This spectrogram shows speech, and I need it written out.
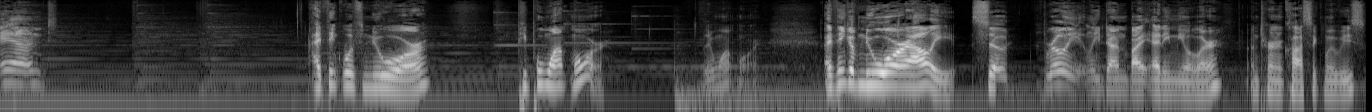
and I think with Noir, people want more. They want more. I think of Noir Alley, so brilliantly done by Eddie Muller on Turner Classic Movies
